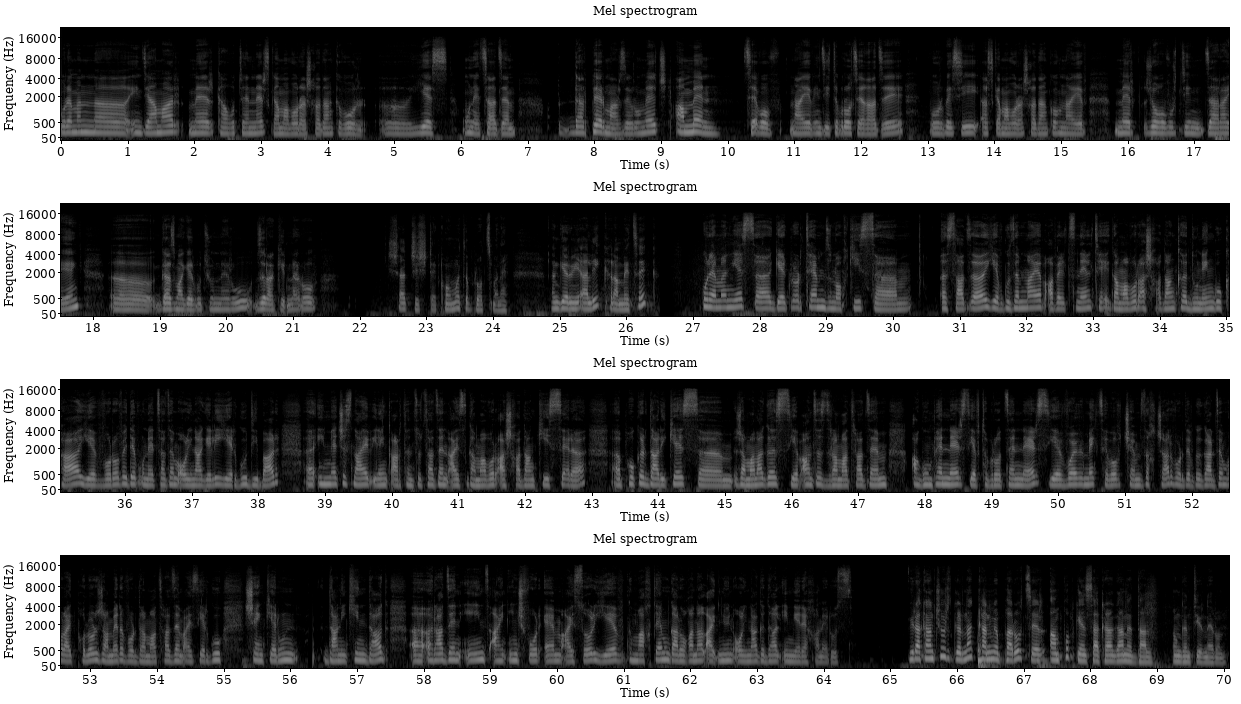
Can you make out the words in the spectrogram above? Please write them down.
Ուրեմն ինձ համար մեր քաղաքներս գամավոր աշխատանքը, որ ես ունեցած եմ դարբեր մարզերու մեջ, ամեն ցևով նաև ինձ դբրոց եղած է, որբեսի ասկամավոր աշխատանքով նաև մեր ժողովրդին ծառայենք գազագերբություններու ծրագիրներով շատ ճիշտ է կոմոտը բրոցման է ընկերուի ալիք հրամեցեք Ուրեմն ես երկրորդեմ ծնողքիս ըսածը եւ գուզեմ նաեւ ավելցնել թե գամավոր աշխատանքը դունեն գուքա եւ որովհետեւ ունեցած եմ օրինագելի երկու դիբար իմ մեջս նաեւ իրենք արտնցուցած են այս գամավոր աշխատանքի սերը փոքր դարիքես ժամանակս եւ անցս դրամատրած եմ ագումփեններս եւ թբրոցեններս եւ ովևէ մեկ ցևով չեմ զղջար որովհետեւ կգարձեմ որ այդ բոլոր ժամերը որ դրամատրած եմ այս երկու շենքերուն Դանիքին դակ ըրած են ինձ այն ինչ որ եմ այսօր եւ գմախտեմ կարողանալ այդ նույն օրինակը դալ իմ երեխաներուս։ Յուրաքանչյուր գրնակ քանի մի բարով ծեր ամփոփ կենսակրագանը դալ ունգընտիրներուն։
